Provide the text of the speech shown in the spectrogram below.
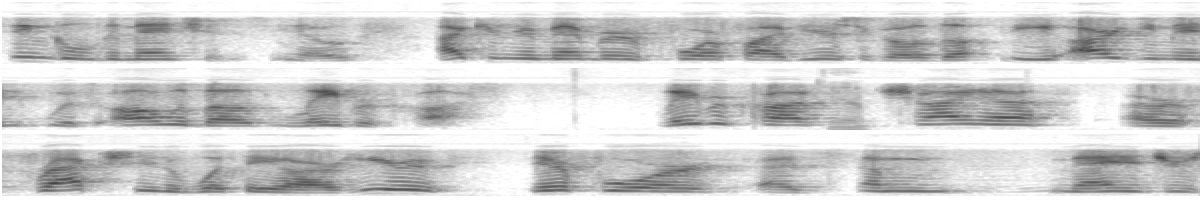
single dimensions. You know, I can remember four or five years ago the the argument was all about labor costs. Labor costs yeah. in China are a fraction of what they are here. Therefore, as some managers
